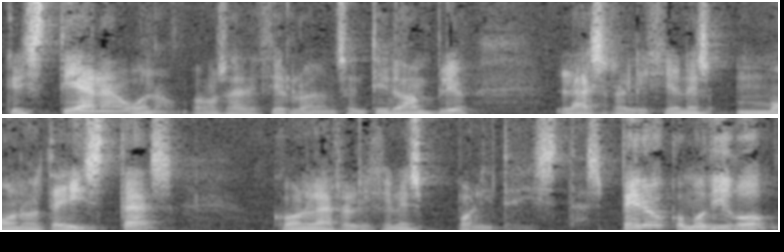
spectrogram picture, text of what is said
cristiana, bueno, vamos a decirlo en sentido amplio, las religiones monoteístas con las religiones politeístas. Pero, como digo,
